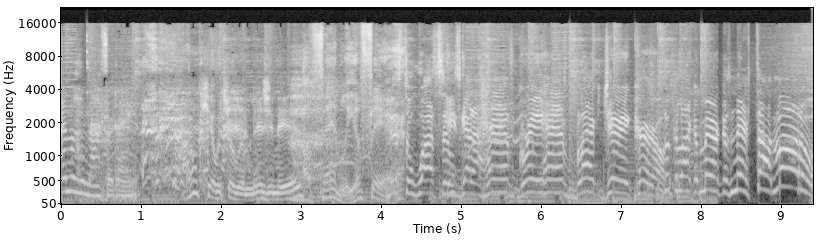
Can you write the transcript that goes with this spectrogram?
I'm a hermaphrodite. I don't care what your religion is. a family affair. Mr. Watson, he's got a half gray, half black Jerry curl. Looking like America's next top model.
